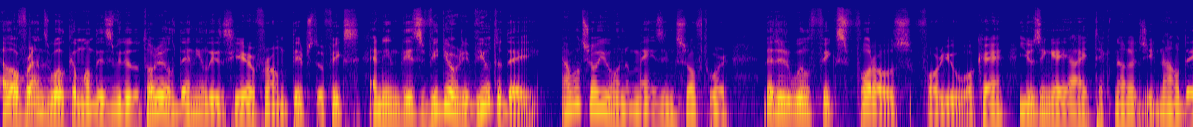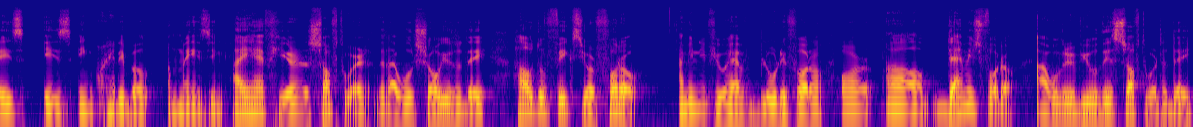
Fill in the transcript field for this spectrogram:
Hello friends, welcome on this video tutorial. Daniel is here from Tips to Fix and in this video review today I will show you an amazing software that it will fix photos for you, okay? Using AI technology nowadays is incredible, amazing. I have here a software that I will show you today how to fix your photo I mean, if you have blurry photo or uh, damaged photo, I will review this software today,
